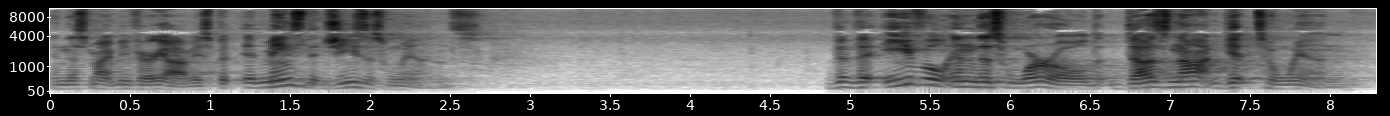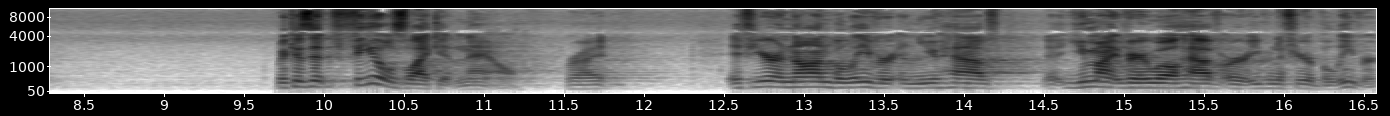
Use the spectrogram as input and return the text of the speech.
and this might be very obvious, but it means that Jesus wins. The, the evil in this world does not get to win. Because it feels like it now, right? If you're a non believer and you have, you might very well have, or even if you're a believer,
